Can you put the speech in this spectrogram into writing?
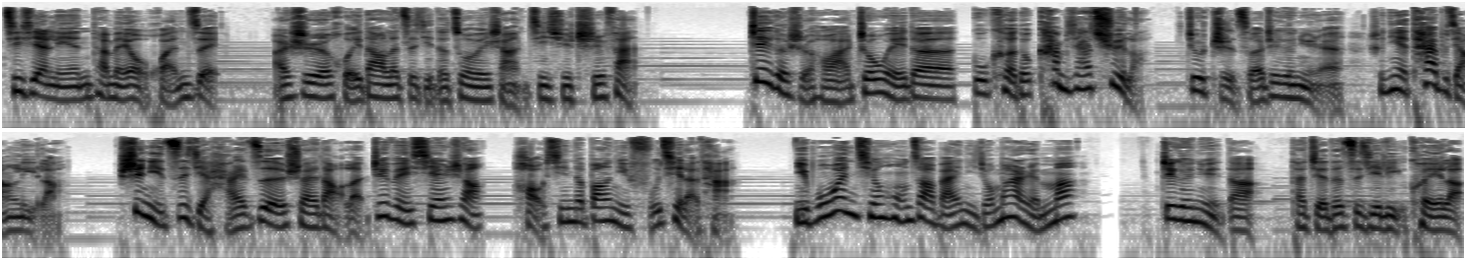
季羡林他没有还嘴，而是回到了自己的座位上继续吃饭。这个时候啊，周围的顾客都看不下去了，就指责这个女人说：“你也太不讲理了！是你自己孩子摔倒了，这位先生好心的帮你扶起了他，你不问青红皂白你就骂人吗？”这个女的。他觉得自己理亏了，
